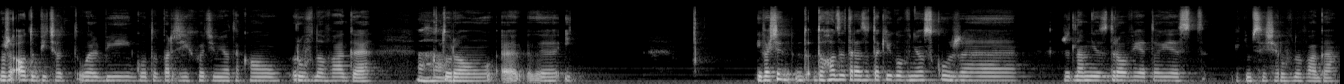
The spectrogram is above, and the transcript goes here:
może odbić od well-beingu, to bardziej chodzi mi o taką równowagę, Aha. którą... E, e, i i właśnie dochodzę teraz do takiego wniosku, że, że dla mnie zdrowie to jest w jakimś sensie równowaga,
